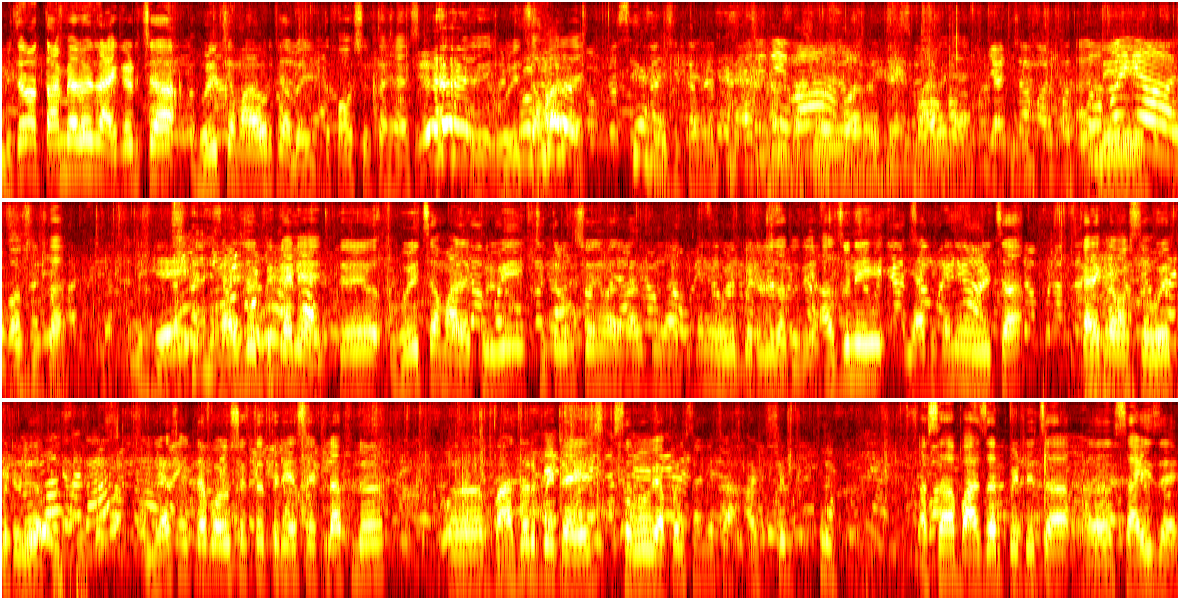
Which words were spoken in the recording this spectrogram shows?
मित्रांनो आता आम्ही आलो रायगडच्या होळीच्या माळावरती आलो इथं पाहू शकता ह्या होळीचा माळ आहे. स्मारक आहे आणि पाहू शकता. आणि हे ह्या जो ठिकाणी आहे ते होळीचा माळ आहे. पूर्वी छत्रपती शिवाजी महाराज या ठिकाणी होळी पेटवली जात होती. अजूनही या ठिकाणी होळीचा कार्यक्रम असतो होळी पेटवली जातो आणि या साईडला पाहू शकता तर या साईडला आपलं बाजारपेठ आहे. सर्व व्यापारी संघाचा आठशे फूट असा बाजारपेठेचा साईज आहे.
